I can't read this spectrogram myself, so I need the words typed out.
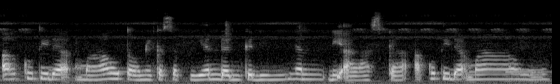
aku tidak mau Tommy kesepian dan kedinginan di Alaska. Aku tidak mau.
